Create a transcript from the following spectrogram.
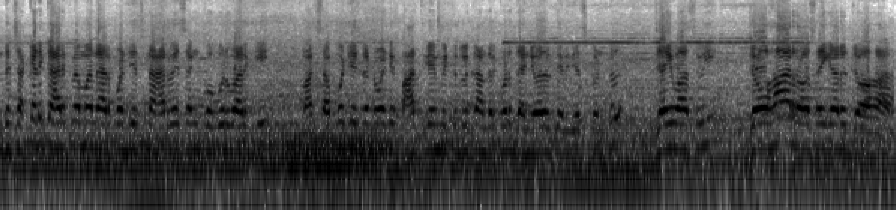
ఇంత చక్కటి కార్యక్రమాన్ని ఏర్పాటు చేసిన ఆర్వే సంఘ్ కొవ్వూరు వారికి మాకు సపోర్ట్ చేసినటువంటి పాతికేయ మిత్రులకు అందరికీ కూడా ధన్యవాదాలు తెలియజేసుకుంటూ. జై వాసవి. జోహార్ రోసయ్య గారు జోహార్.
